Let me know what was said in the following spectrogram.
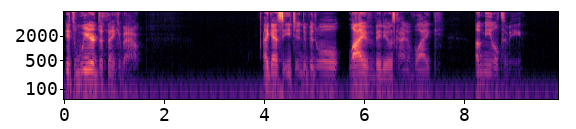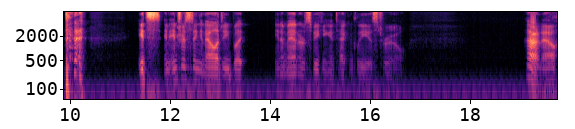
It's weird to think about. I guess each individual live video is kind of like a meal to me. It's an interesting analogy, but in a manner of speaking, it technically is true. I don't know.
